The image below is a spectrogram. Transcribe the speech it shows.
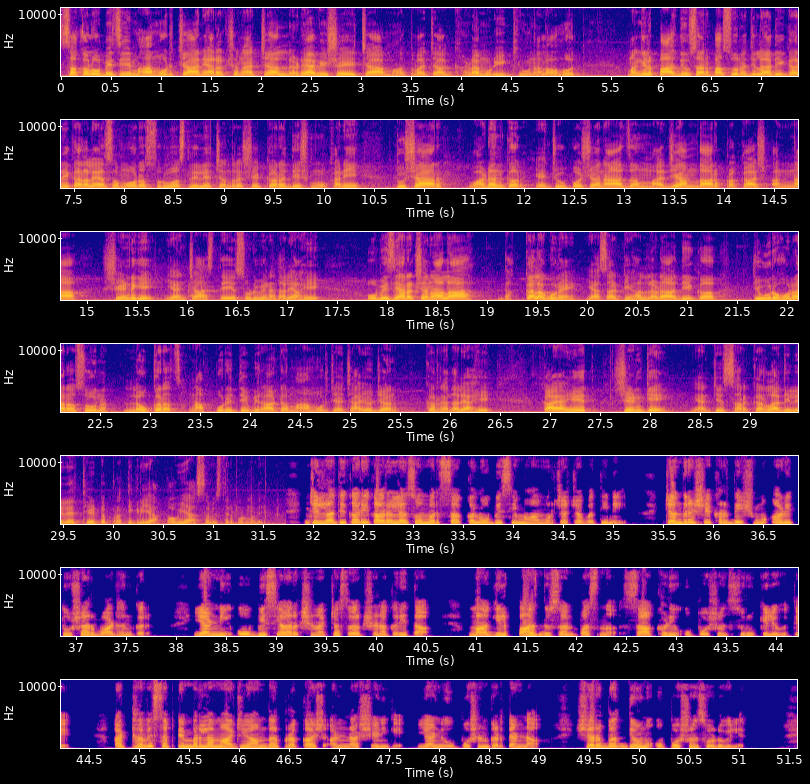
सकल ओबीसी महामोर्चा आणि आरक्षणाच्या लढ्याविषयीच्या महत्त्वाच्या घडामोडी घेऊन आलो आहोत. मागील पाच दिवसांपासून जिल्हाधिकारी कार्यालयासमोर सुरू असलेले चंद्रशेखर देशमुख आणि तुषार वाढणकर यांचे उपोषण आज माजी आमदार प्रकाश अण्णा शेंडगे यांच्या हस्ते सोडविण्यात आले आहे. ओबीसी आरक्षणाला धक्का लागू नये यासाठी हा लढा अधिक तीव्र होणार असून लवकरच नागपूर येथे विराट महामोर्चाचे आयोजन करण्यात आले आहे. काय आहेत? शेंडके यांची सरकारला दिलेल्या थेट प्रतिक्रिया पाहूया सविस्तर रिपोर्टमध्ये. जिल्हाधिकारी कार्यालयासमोर सकल ओबीसी महामोर्चाच्या वतीने चंद्रशेखर देशमुख आणि तुषार वाढणकर यांनी ओबीसी आरक्षणाच्या संरक्षणाकरिता मागील पाच दिवसांपासून साखळी उपोषण सुरू केले होते. अठ्ठावीस सप्टेंबरला माजी आमदार प्रकाश अण्णा शेणगे यांनी उपोषणकर्त्यांना शरबत देऊन उपोषण सोडविले.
